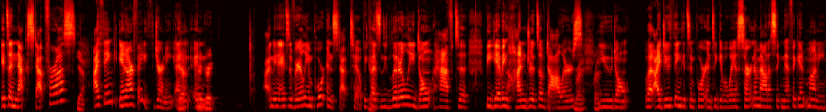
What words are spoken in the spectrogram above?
it's a next step for us. Yeah. I think in our faith journey and yeah, I and agree. I mean it's a really important step too because you literally don't have to be giving hundreds of dollars. Right, right. You don't but I do think it's important to give away a certain amount of significant money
